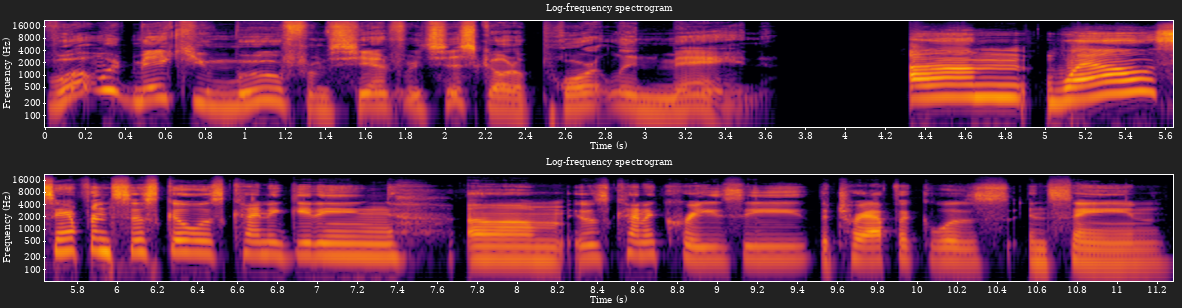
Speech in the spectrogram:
What would make you move from San Francisco to Portland, Maine? Um, well, San Francisco was kind of getting um it was kind of crazy. The traffic was insane,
